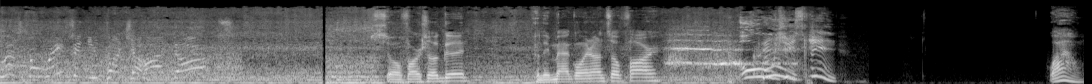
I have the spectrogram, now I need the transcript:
Let's go racing, you bunch of hot dogs! So far, so good. Nothing bad going on so far. Oh, she spin! Wow.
